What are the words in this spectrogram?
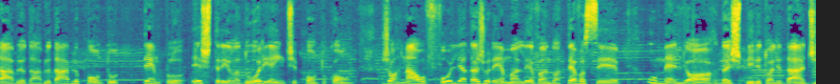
www.temploestreladooriente.com. Jornal Folha da Jurema, levando até você o melhor da espiritualidade.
